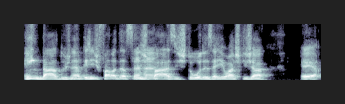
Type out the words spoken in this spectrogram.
em dados, né? Porque a gente fala dessas uhum. bases todas, aí eu acho que já é,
